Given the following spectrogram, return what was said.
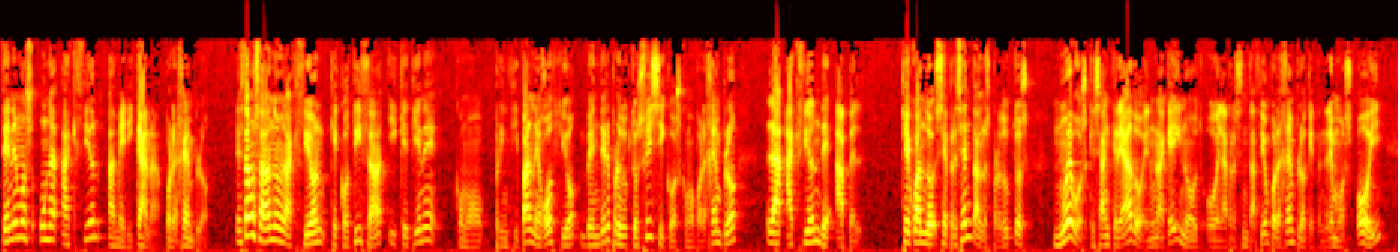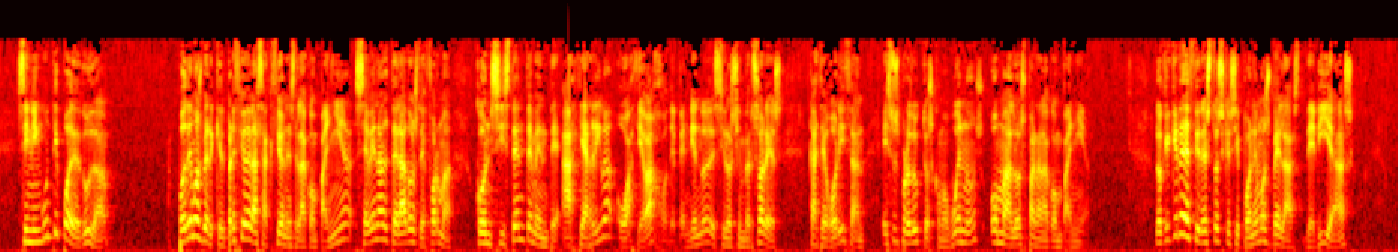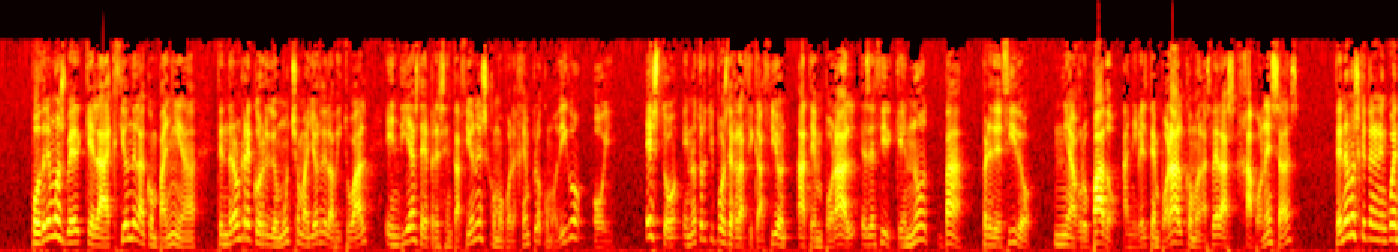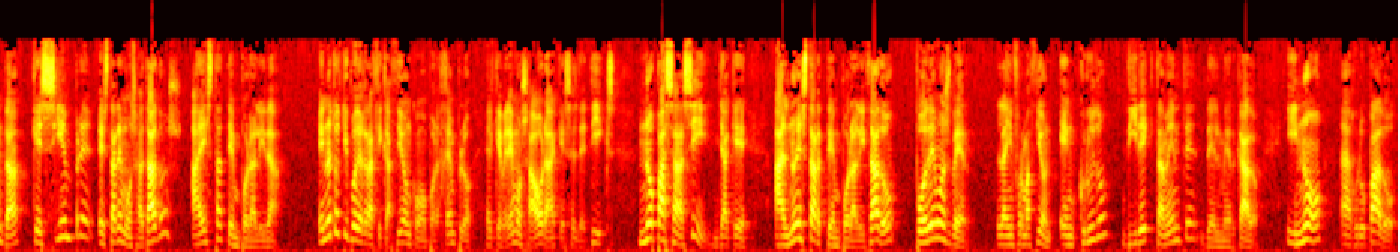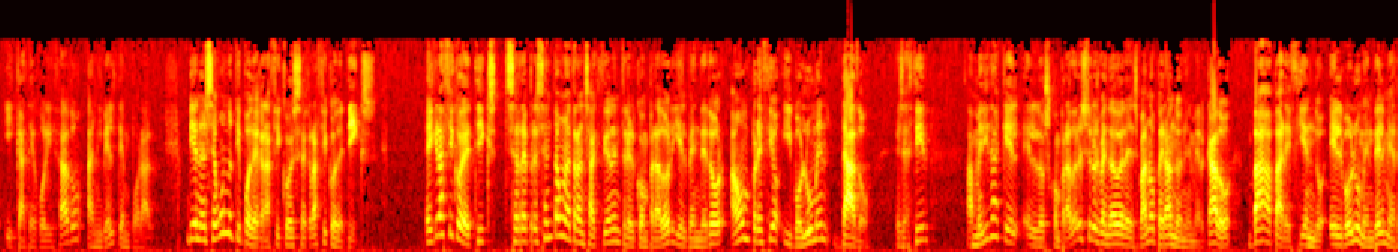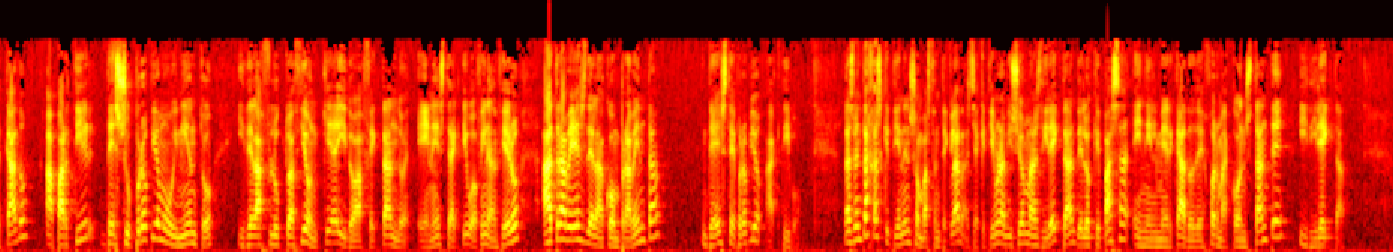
tenemos una acción americana, por ejemplo, Estamos hablando de una acción que cotiza y que tiene como principal negocio vender productos físicos, como por ejemplo la acción de Apple, que cuando se presentan los productos nuevos que se han creado en una keynote o en la presentación, por ejemplo, que tendremos hoy, sin ningún tipo de duda, podemos ver que el precio de las acciones de la compañía se ven alterados de forma consistentemente hacia arriba o hacia abajo, dependiendo de si los inversores categorizan esos productos como buenos o malos para la compañía. Lo que quiere decir esto es que si ponemos velas de días, podremos ver que la acción de la compañía tendrá un recorrido mucho mayor de lo habitual en días de presentaciones como por ejemplo, como digo, hoy. Esto en otro tipos de graficación atemporal, es decir, que no va predecido ni agrupado a nivel temporal como las velas japonesas, tenemos que tener en cuenta que siempre estaremos atados a esta temporalidad. En otro tipo de graficación, como por ejemplo el que veremos ahora, que es el de TICS, no pasa así, ya que al no estar temporalizado, podemos ver la información en crudo directamente del mercado y no agrupado y categorizado a nivel temporal. Bien, el segundo tipo de gráfico es el gráfico de TICS. El gráfico de TICS se representa una transacción entre el comprador y el vendedor a un precio y volumen dado, es decir, A medida que los compradores y los vendedores van operando en el mercado, va apareciendo el volumen del mercado a partir de su propio movimiento y de la fluctuación que ha ido afectando en este activo financiero a través de la compraventa de este propio activo. Las ventajas que tienen son bastante claras, ya que tiene una visión más directa de lo que pasa en el mercado de forma constante y directa.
